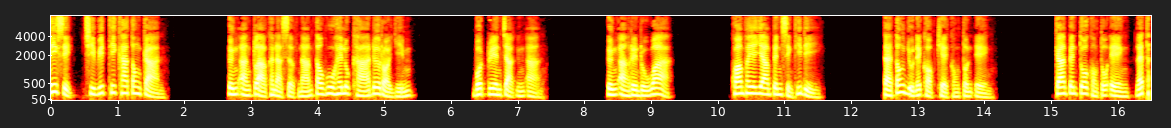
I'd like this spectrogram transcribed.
นี่สิ ชีวิตที่ข้าต้องการ อึงอ่างกล่าวขณะเสิร์ฟน้ำเต้าหู้ให้ลูกค้าด้วยรอยยิ้ม บทเรียนจากอึงอ่าง อึงอ่างเรียนรู้ว่า ความพยายามเป็นสิ่งที่ดี แต่ต้องอยู่ในขอบเขตของตนเอง การเป็นตัวของตัวเองและท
